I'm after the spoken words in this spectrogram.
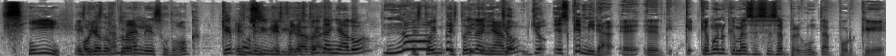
Sí, está mal eso, Doc. ¿Qué posibilidad ¿Estoy dañado? No. ¿Estoy, estoy dañado? Yo, es que mira, eh, eh, qué, bueno que me haces esa pregunta porque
